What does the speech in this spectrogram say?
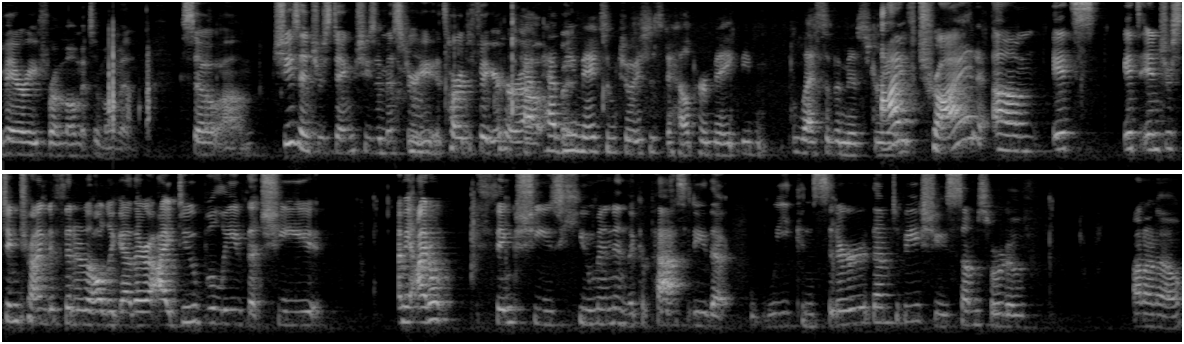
vary from moment to moment. So um, she's interesting. She's a mystery. It's hard to figure her out. Have but- you made some choices to help her make be less of a mystery? I've tried. Um, it's it's interesting trying to fit it all together. I do believe that she I mean, I don't think she's human in the capacity that we consider them to be. She's some sort of, I don't know.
